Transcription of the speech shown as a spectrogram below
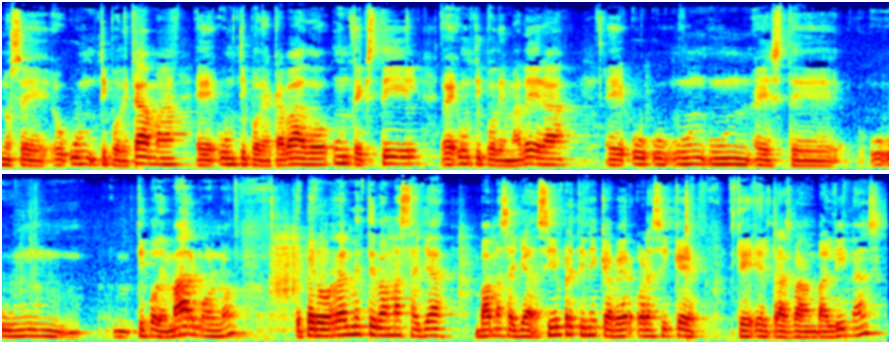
no sé, un tipo de cama, eh, un tipo de acabado, un textil, eh, un tipo de madera, eh, un, un, este, un tipo de mármol, ¿no? Pero realmente va más allá, va más allá. Siempre tiene que haber, ahora sí que, que el tras bambalinas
